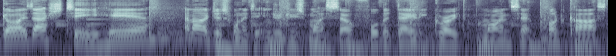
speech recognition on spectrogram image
guys, Ash T here, and I just wanted to introduce myself for the Daily Growth Mindset podcast.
